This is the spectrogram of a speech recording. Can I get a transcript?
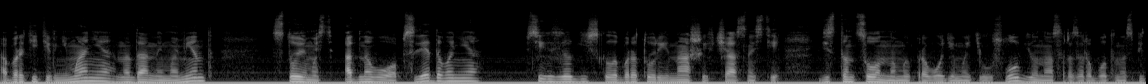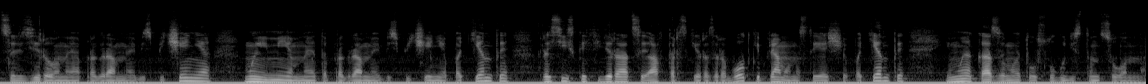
Обратите внимание, на данный момент стоимость одного обследования психофизиологической лаборатории нашей, в частности, дистанционно мы проводим эти услуги. У нас разработано специализированное программное обеспечение. Мы имеем на это программное обеспечение патенты Российской Федерации, авторские разработки, прямо настоящие патенты, и мы оказываем эту услугу дистанционно.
